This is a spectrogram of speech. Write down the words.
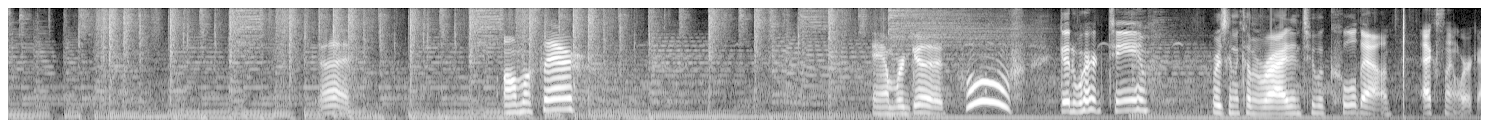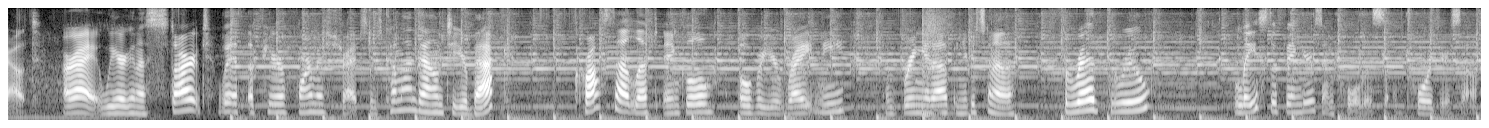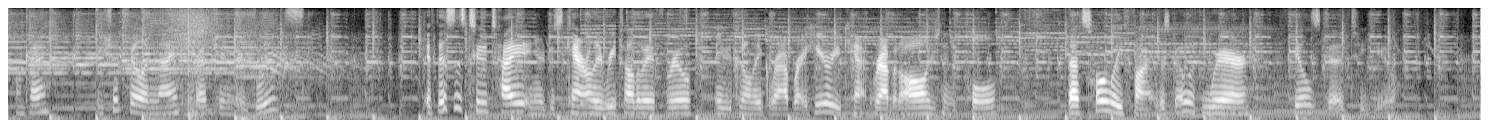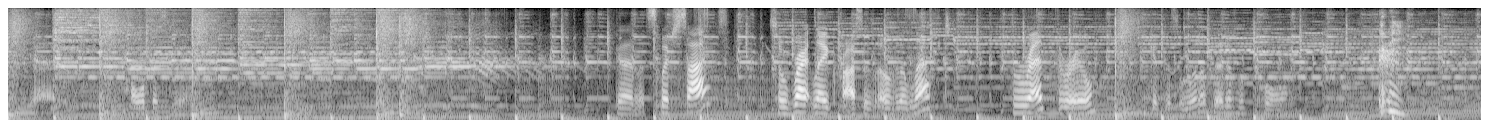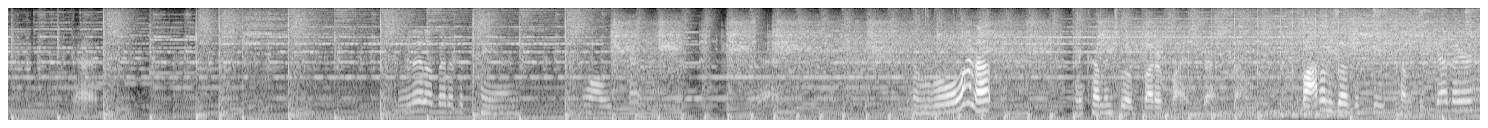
Good. Almost there. And we're good. Whew. Good work, team. We're just gonna come right into a cool down. Excellent workout. All right, we are gonna start with a piriformis stretch. So just come on down to your back, cross that left ankle over your right knee and bring it up and you're just gonna thread through, lace the fingers and pull this towards yourself, okay? You should feel a nice stretch in your glutes. If this is too tight and you just can't really reach all the way through, maybe you can only grab right here, you can't grab at all, you just need to pull. That's totally fine. Just go with where feels good to you. Hold this here. Good, let's switch sides. So right leg crosses over the left, thread through, give this a little bit of a pull. Good. A little bit of a tan while we stretch. Good. Come roll on up and come into a butterfly stretch. So bottoms of the feet come together,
